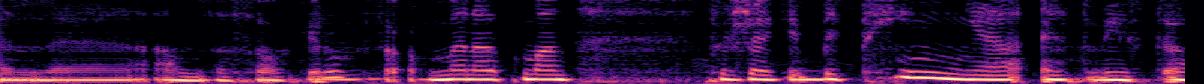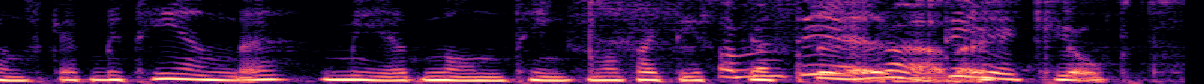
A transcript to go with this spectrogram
eller andra saker också. Men att man försöker betinga ett visst önskat beteende med någonting som man faktiskt ska men styra det, över. det är klokt.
